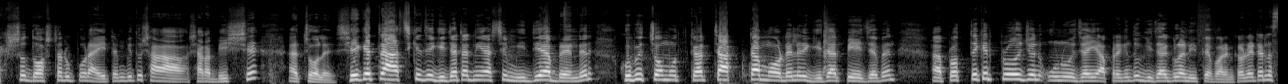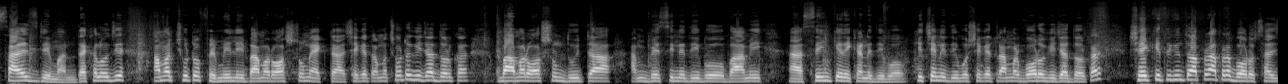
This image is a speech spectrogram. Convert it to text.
একশো দশটার উপর আইটেম কিন্তু সারা সারা বিশ্বে চলে। সেক্ষেত্রে আজকে যে গিজারটা নিয়ে আসছি মিডিয়া ব্র্যান্ডের, খুবই চমৎকার চারটা মডেলের গিজার পেয়ে যাবেন। প্রত্যেকের প্রয়োজন অনুযায়ী আপনারা কিন্তু গিজারগুলো নিতে পারেন, কারণ এটা হলো সাইজ ডিমান্ড দেখাল যে আমার ছোট ফ্যামিলি বা আমার ওয়াশরুম একটা, সেক্ষেত্রে আমার ছোট গিজার দরকার বা আমার ওয়াশরুম দুইটা আমি বেসিনে দিব বা আমি সিঙ্কের এখানে দিব কিচেনে দিব, সেক্ষেত্রে আমার বড় গিজার দরকার। সেক্ষেত্রে কিন্তু আপনারা আপনারা বড় সাইজ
